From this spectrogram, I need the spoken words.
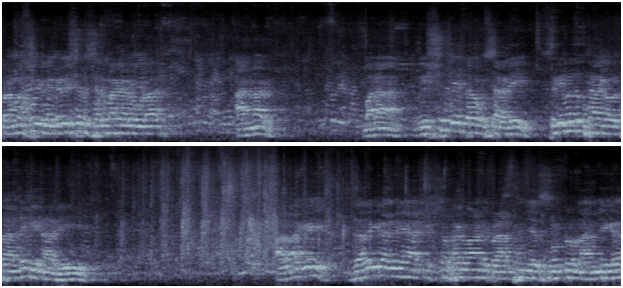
బ్రహ్మశ్రీ వెంకటేశ్వర శర్మ గారు కూడా అన్నారు. మన విష్ణు చేత ఒకసారి శ్రీమద్ భాగవతాన్ని వినాలి. అలాగే జరగాలని ఆ కృష్ణ భగవాన్ని ప్రార్థన చేసుకుంటూ నాన్నగా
